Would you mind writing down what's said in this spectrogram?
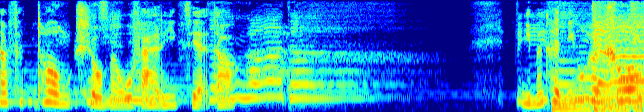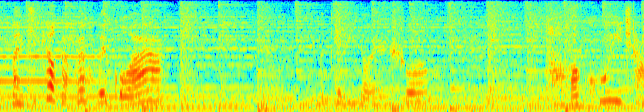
那份痛是我们无法理解的。你们肯定会说买机票赶快回国啊！你们肯定有人说好好哭一场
